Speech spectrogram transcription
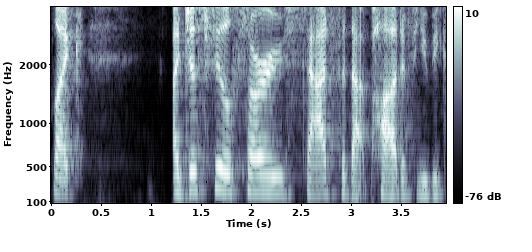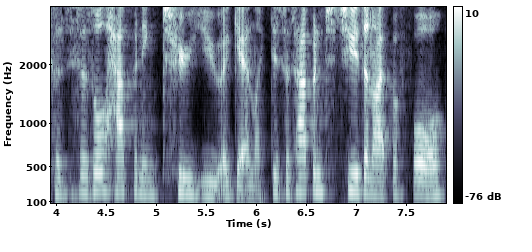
like I just feel so sad for that part of you because this is all happening to you again. Like this has happened to you the night before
